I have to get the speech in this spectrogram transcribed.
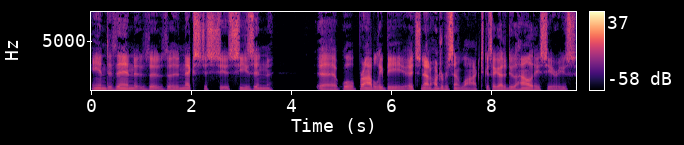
and then the the next season uh, will probably be it's not hundred percent locked because I got to do the holiday series.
